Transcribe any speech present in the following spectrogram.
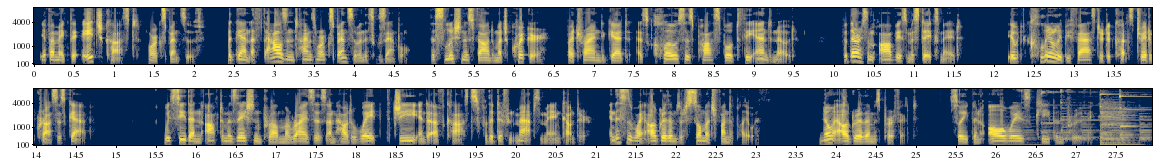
If I make the h cost more expensive, again a thousand times more expensive in this example, the solution is found much quicker by trying to get as close as possible to the end node. But there are some obvious mistakes made. It would clearly be faster to cut straight across this gap. We see that an optimization problem arises on how to weight the g and f costs for the different maps it may encounter. And this is why algorithms are so much fun to play with. No algorithm is perfect, so you can always keep improving.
